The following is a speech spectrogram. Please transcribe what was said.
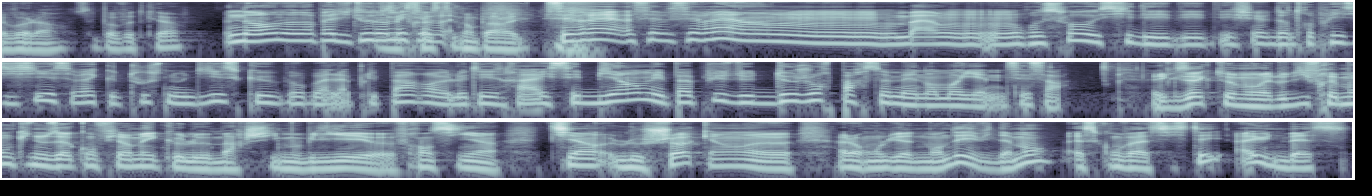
Voilà, c'est pas votre cas Non, non, non, pas du tout. Non, Vous mais c'est dans Paris. C'est vrai, c'est vrai. hein, on, bah, on, on reçoit aussi des, des- des chefs d'entreprise ici, et c'est vrai que tous nous disent que bon, bah, la plupart euh, le télétravail c'est bien, mais pas plus de deux jours par semaine en moyenne, c'est ça? Exactement. Elodie Frémont qui nous a confirmé que le marché immobilier euh, francilien tient le choc. hein. Euh, Alors on lui a demandé évidemment, est-ce qu'on va assister à une baisse?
